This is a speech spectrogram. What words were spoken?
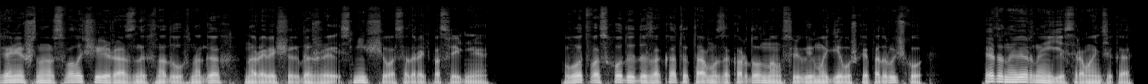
конечно, сволочей разных на двух ногах, норовящих даже с нищего содрать последнее. Вот восходы до заката там, за кордоном, с любимой девушкой под ручку, это, наверное, и есть романтика.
